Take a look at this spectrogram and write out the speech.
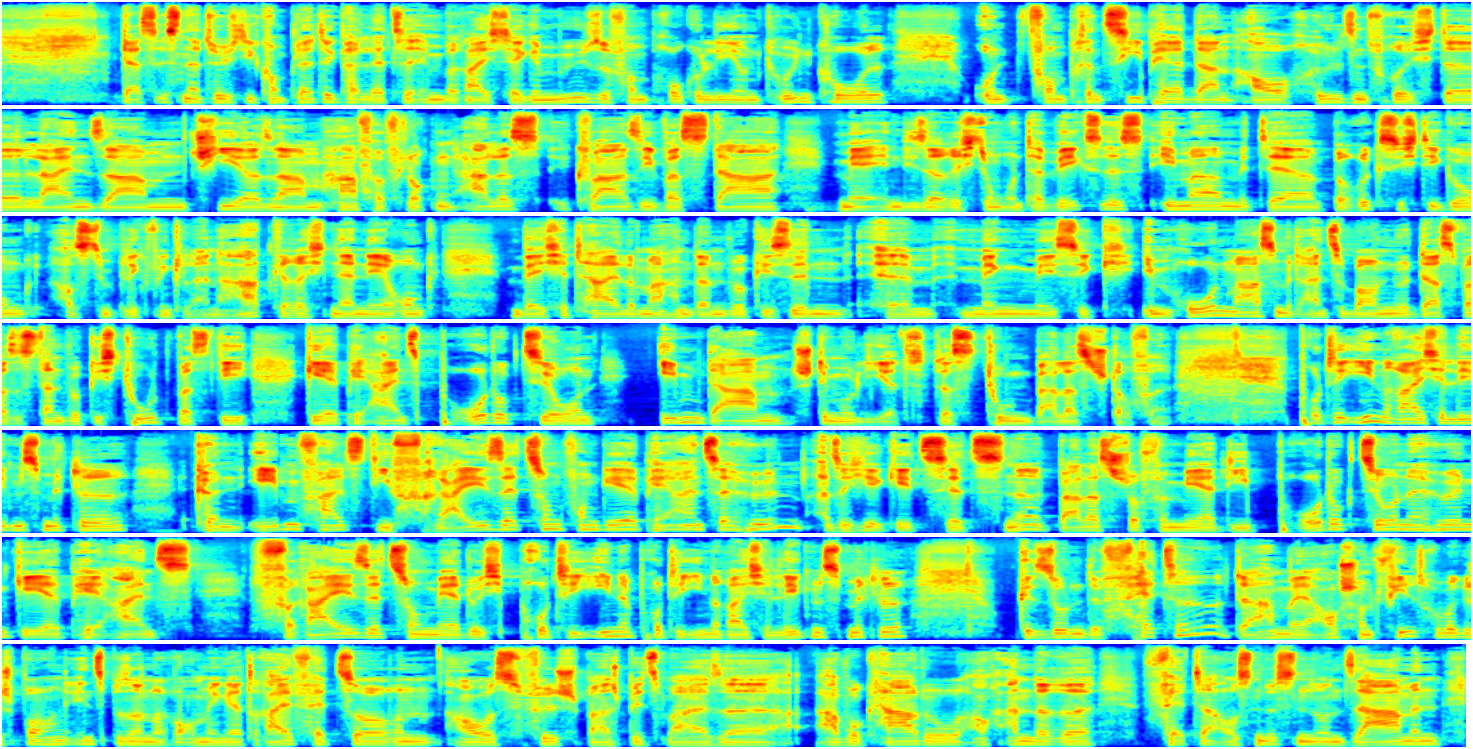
Das ist natürlich die komplette Palette im Bereich der Gemüse, vom Brokkoli und Grünkohl und vom Prinzip her dann auch Hülsenfrüchte, Leinsamen, Chiasamen, Haferflocken, alles quasi, was da mehr in dieser Richtung unterwegs ist, immer mit der Berücksichtigung aus dem Blickwinkel einer artgerechten Ernährung, welche Teile machen dann wirklich Sinn, ähm, mengenmäßig im hohen Maße mit einzubauen. Nur das, was es dann wirklich tut, was die GLP-1-Produktion im Darm stimuliert. Das tun Ballaststoffe. Proteinreiche Lebensmittel können ebenfalls die Freisetzung von GLP-1 erhöhen. Also hier geht's jetzt, ne, Ballaststoffe mehr die Produktion erhöhen, GLP-1 Freisetzung mehr durch Proteine, proteinreiche Lebensmittel. Gesunde Fette, da haben wir ja auch schon viel drüber gesprochen, insbesondere Omega-3-Fettsäuren aus Fisch beispielsweise, Avocado, auch andere Fette aus Nüssen und Samen,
